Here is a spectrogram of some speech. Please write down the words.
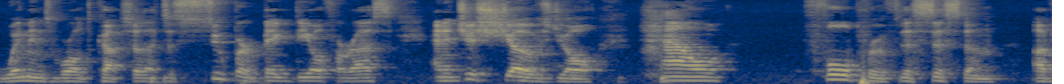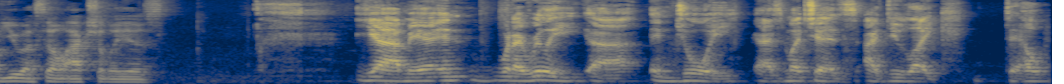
Women's World Cup. So that's a super big deal for us. And it just shows, Joel, how foolproof this system of USL actually is. Yeah, man. And what I really uh, enjoy, as much as I do like to help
